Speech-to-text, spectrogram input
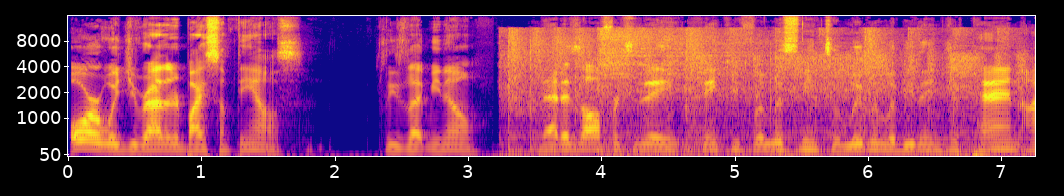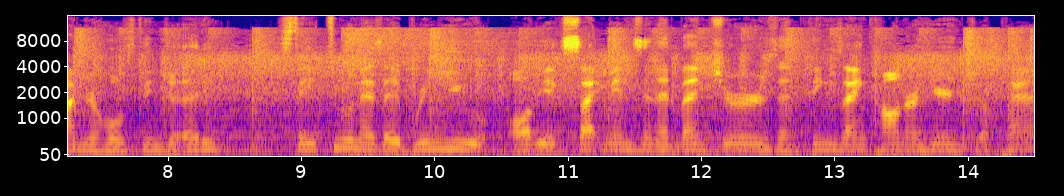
Or would you rather buy something else? Please let me know. That is all for today. Thank you for listening to Living La Vida in Japan. I'm your host, Ninja Eddie. Stay tuned as I bring you all the excitements and adventures and things I encounter here in Japan.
